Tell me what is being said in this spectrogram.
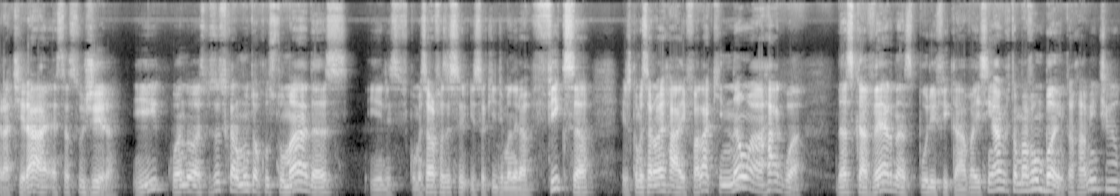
para tirar essa sujeira. E quando as pessoas ficaram muito acostumadas e eles começaram a fazer isso aqui de maneira fixa, eles começaram a errar e falar que não a água das cavernas purificava, e sim água que tomavam banho. Então realmente tinha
